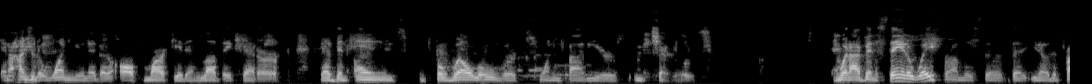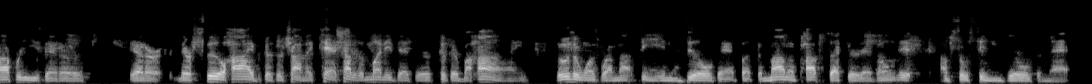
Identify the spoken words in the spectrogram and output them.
and 101 unit that are off market in Lubbock that are that have been owned for well over 25 years each of those. What I've been staying away from is the, the you know the properties that are that are they're still high because they're trying to cash out of the money that they're because they're behind. Those are ones where I'm not seeing any deals at. But the mom and pop sector that own it, I'm still seeing deals in that.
